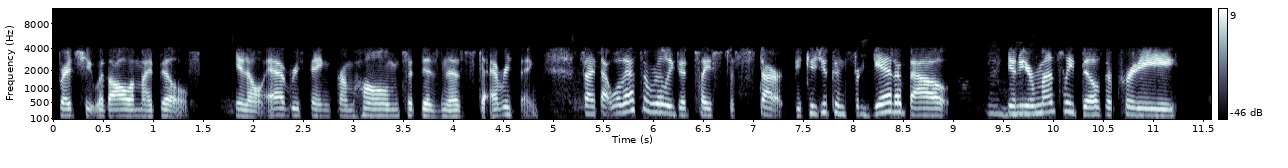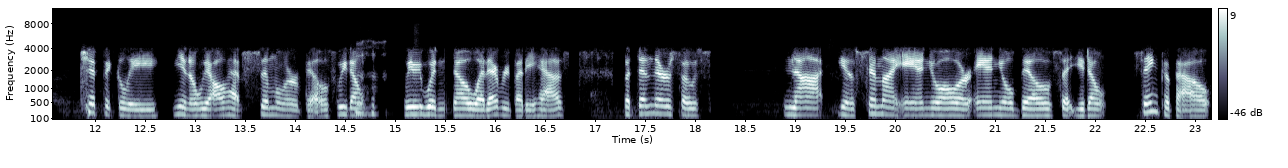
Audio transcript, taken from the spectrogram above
spreadsheet with all of my bills. You know, everything from home to business to everything. So I thought, well, that's a really good place to start because you can forget about you know your monthly bills are pretty typically you know we all have similar bills we don't we wouldn't know what everybody has but then there's those not you know semi-annual or annual bills that you don't think about.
